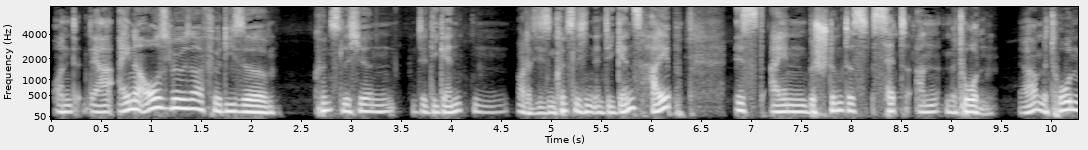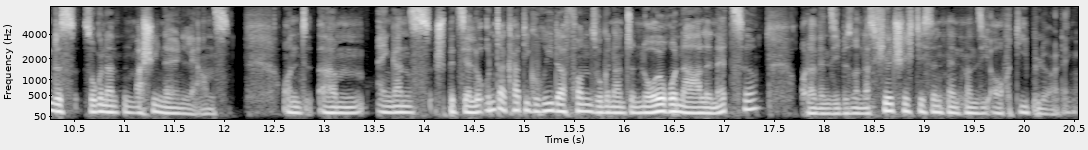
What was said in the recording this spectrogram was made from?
Und der eine Auslöser für diese künstlichen intelligenten oder diesen künstlichen Intelligenz-Hype ist ein bestimmtes Set an Methoden. Ja, Methoden des sogenannten maschinellen Lernens. Und ähm, eine ganz spezielle Unterkategorie davon, sogenannte neuronale Netze, oder wenn sie besonders vielschichtig sind, nennt man sie auch Deep Learning.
